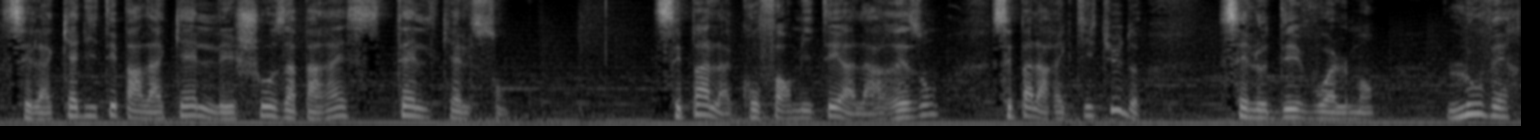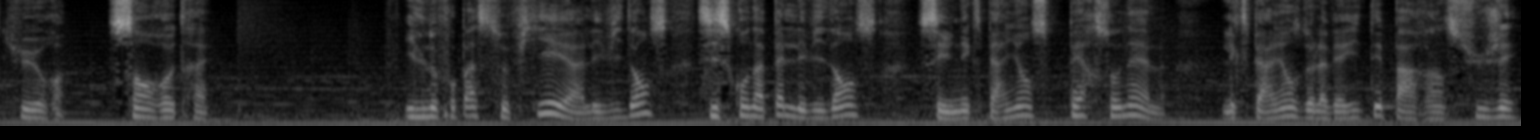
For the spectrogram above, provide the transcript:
C'est la qualité par laquelle les choses apparaissent telles qu'elles sont. C'est pas la conformité à la raison, c'est pas la rectitude, c'est le dévoilement, l'ouverture sans retrait. Il ne faut pas se fier à l'évidence si ce qu'on appelle l'évidence, c'est une expérience personnelle, l'expérience de la vérité par un sujet,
